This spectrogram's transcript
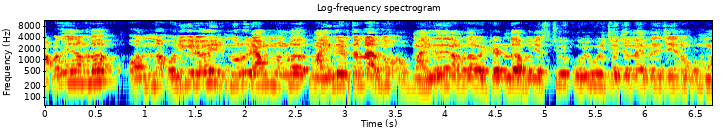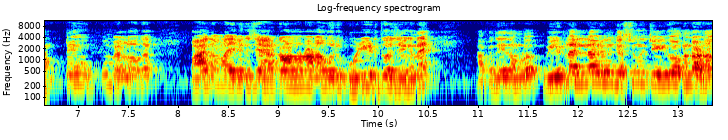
അപ്പൊ നമ്മൾ ഒന്ന് ഒരു കിലോ ഇരുന്നൂറ് ഗ്രാം നമ്മൾ മൈദ എടുത്തിട്ടുണ്ടായിരുന്നു. അപ്പൊ മൈദ നമ്മൾ വെട്ടിയിട്ടുണ്ട്. അപ്പൊ ജസ്റ്റ് ഒരു കുഴി കുഴിച്ച് വെച്ചിട്ടുണ്ട്. എന്താ വെച്ചാൽ നമുക്ക് മുട്ടയും ഉപ്പും വെള്ളമൊക്കെ പാൽ നമ്മൾ അതിലേക്ക് ചേർക്കാനുള്ളതാണ് ഒരു കുഴി എടുത്ത് വെച്ചേക്കുന്നത് അപ്പൊ നമ്മൾ വീട്ടിലെല്ലാവരും ജസ്റ്റ് ഒന്ന് ചെയ്ത് നോക്കേണ്ടതാണ്.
